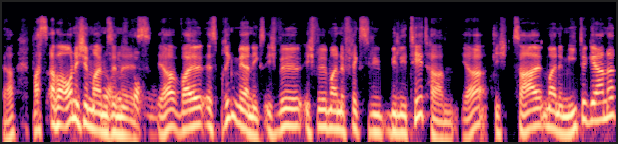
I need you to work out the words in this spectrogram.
Ja, was aber auch nicht in meinem ja, Sinne ist, ja, weil es bringt mir ja nichts. Ich will, ich will meine Flexibilität haben, ja. Ich zahle meine Miete gerne,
